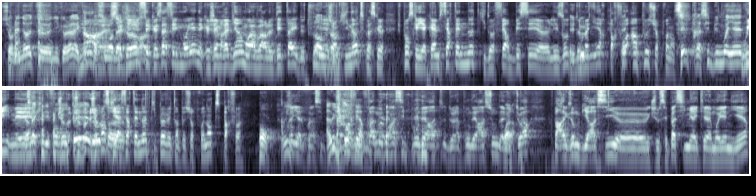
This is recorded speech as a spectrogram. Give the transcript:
sur les notes, euh, Nicolas, et qui n'êtes Non, pas euh, souvent ce que je dis d'accord juste, c'est que ça, c'est une moyenne et que j'aimerais bien, moi, avoir le détail de tous Non, les gens qui notent parce que je pense qu'il y a quand même certaines notes qui doivent faire baisser euh, les autres Et de manière parfois un peu surprenante. C'est le principe d'une moyenne. Oui, mais Il y en a qui les font je, monter. je- je pense qu'il y a euh, certaines notes qui peuvent être un peu surprenantes parfois. Bon, Après, il y a le principe. Ah oui, je le confirme. fameux principe de la pondération de la Voilà. victoire. Par exemple, Girassi, euh, je ne sais pas s'il méritait la moyenne hier,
